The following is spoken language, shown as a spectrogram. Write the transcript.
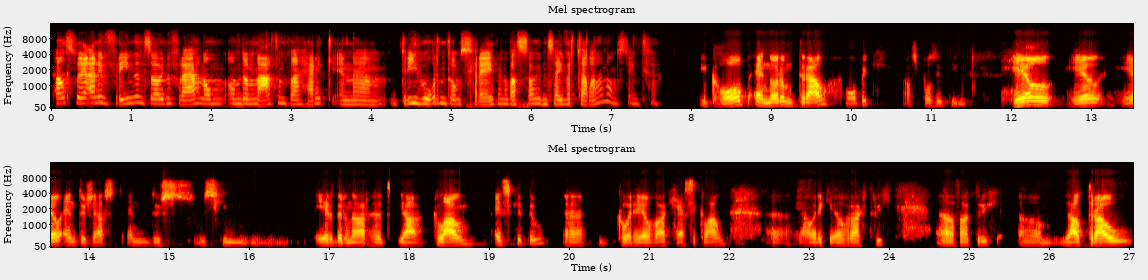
Als wij aan uw vrienden zouden vragen om, om de Maarten van Herk in um, drie woorden te omschrijven, wat zouden zij vertellen aan ons, denkt je? Ik hoop enorm trouw, hoop ik, als positief. Heel, heel, heel enthousiast en dus misschien eerder naar het ja, clown-eske toe. Uh, ik hoor heel vaak, gijsse clown. Uh, ja, hoor ik heel vaak terug. Uh, vaak terug. Um, ja, trouw,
